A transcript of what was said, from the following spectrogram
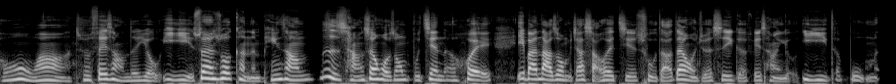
哦哇，就非常的有意义。虽然说可能平常日常生活中不见得会，一般大众比较少会接触到，但我觉得是一个非常有意义的部门。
